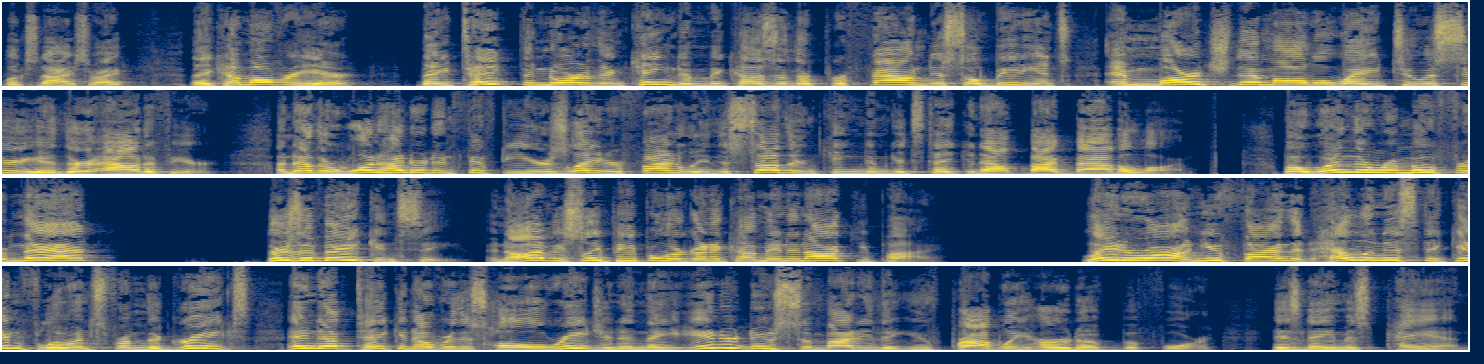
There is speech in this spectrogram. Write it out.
Looks nice, right? They come over here they take the northern kingdom because of their profound disobedience and march them all away to Assyria. They're out of here. Another 150 years later, finally, the southern kingdom gets taken out by Babylon. But when they're removed from that, there's a vacancy. And obviously, people are going to come in and occupy. Later on, you find that Hellenistic influence from the Greeks end up taking over this whole region, and they introduce somebody that you've probably heard of before. His name is Pan.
